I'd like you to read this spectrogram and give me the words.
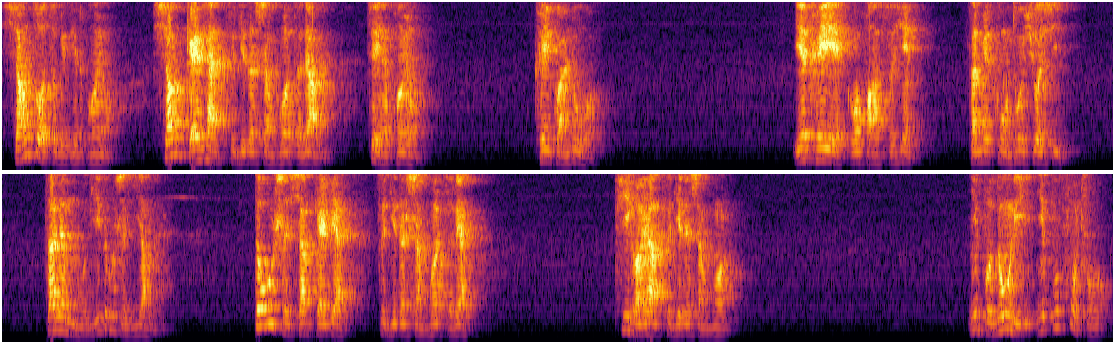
想做自媒体的朋友，想改善自己的生活质量的这些朋友，可以关注我，也可以给我发私信，咱们共同学习。咱的目的都是一样的，都是想改变自己的生活质量，提高一下自己的生活。你不努力，你不付出，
